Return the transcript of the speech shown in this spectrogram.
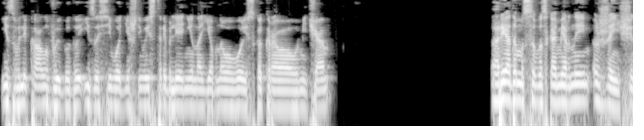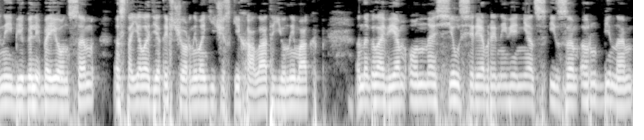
извлекал выгоду из-за сегодняшнего истребления наемного войска Кровавого Меча. Рядом с высокомерной женщиной Бигли Бейонсом стоял одетый в черный магический халат юный маг. На голове он носил серебряный венец из рубина,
